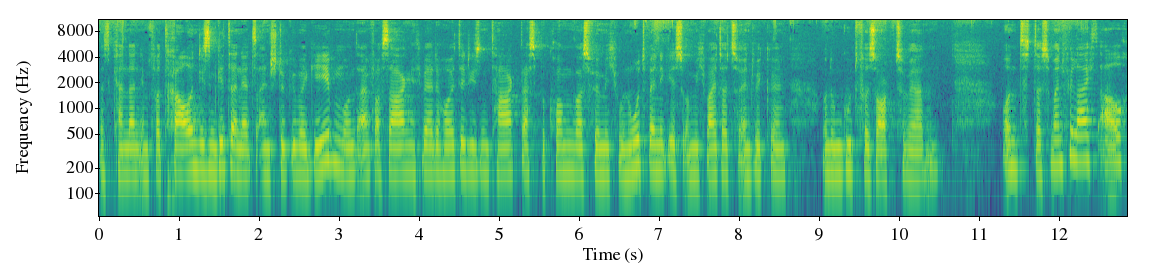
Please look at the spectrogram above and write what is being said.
Das kann dann im Vertrauen diesem Gitternetz ein Stück übergeben und einfach sagen, ich werde heute diesen Tag das bekommen, was für mich notwendig ist, um mich weiterzuentwickeln und um gut versorgt zu werden. Und dass man vielleicht auch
